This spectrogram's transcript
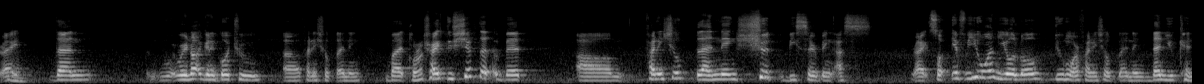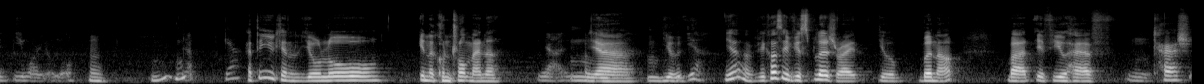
right, then we're not going to go through uh, financial planning. But Correct. try to shift it a bit. Um, financial planning should be serving us, right? So if you want YOLO, do more financial planning. Then you can be more YOLO. Yeah, I think you can YOLO in a controlled manner. yeah, mm-hmm. Yeah. Mm-hmm. You, yeah. yeah, because if you splurge, right, you burn out. But if you have mm. cash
